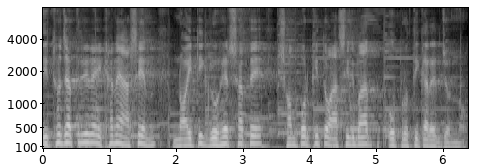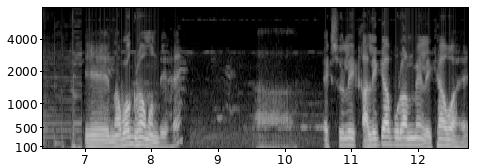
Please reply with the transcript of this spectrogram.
তীর্থযাত্রীরা এখানে আসেন নয়টি গ্রহের সাথে সম্পর্কিত আশীর্বাদ ও প্রতিকারের জন্য ये नवग्रह मंदिर है एक्चुअली कालिका पुराण में लिखा हुआ है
